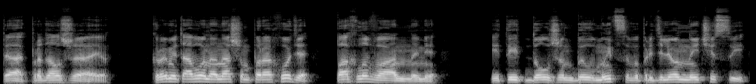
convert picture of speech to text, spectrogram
Так, продолжаю. Кроме того, на нашем пароходе пахло ваннами, и ты должен был мыться в определенные часы,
